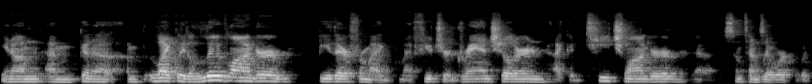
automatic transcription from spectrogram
you know i'm, I'm gonna i'm likely to live longer be there for my my future grandchildren. I could teach longer. Uh, sometimes i work with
